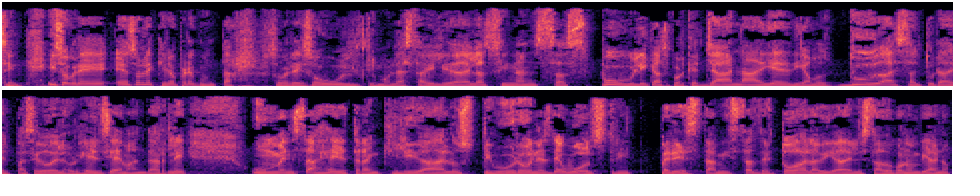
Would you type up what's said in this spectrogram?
Sí, y sobre eso le quiero preguntar, sobre eso último, la estabilidad de las finanzas públicas, porque ya nadie, digamos, duda a esta altura del paseo de la urgencia de mandarle un mensaje de tranquilidad a los tiburones de Wall Street, prestamistas de toda la vida del Estado colombiano,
